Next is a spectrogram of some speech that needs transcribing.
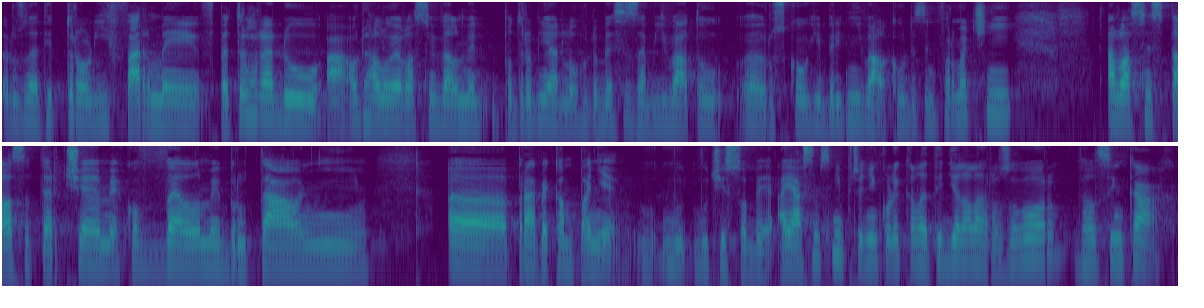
různé ty trolí farmy v Petrohradu a odhaluje vlastně velmi podrobně a dlouhodobě se zabývá tou eh, ruskou hybridní válkou dezinformační a vlastně stal se terčem jako velmi brutální uh, právě kampaně vůči sobě. A já jsem s ní před několika lety dělala rozhovor v Helsinkách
